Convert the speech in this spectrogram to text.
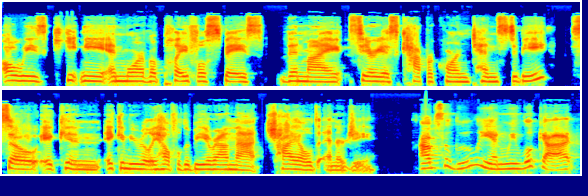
always keep me in more of a playful space than my serious Capricorn tends to be. So it can it can be really helpful to be around that child energy. Absolutely. And we look at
